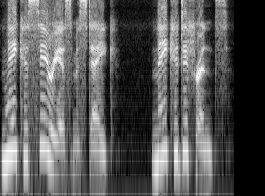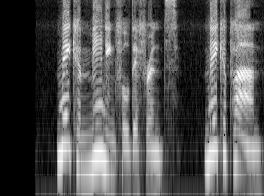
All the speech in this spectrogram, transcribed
Make a serious mistake. Make a difference. Make a meaningful difference. Make a plan.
